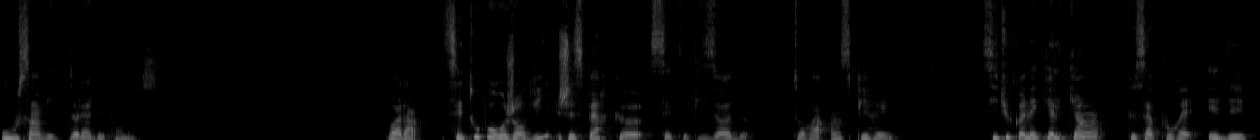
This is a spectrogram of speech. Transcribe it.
où s'invite de la dépendance. Voilà, c'est tout pour aujourd'hui. J'espère que cet épisode t'aura inspiré. Si tu connais quelqu'un que ça pourrait aider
